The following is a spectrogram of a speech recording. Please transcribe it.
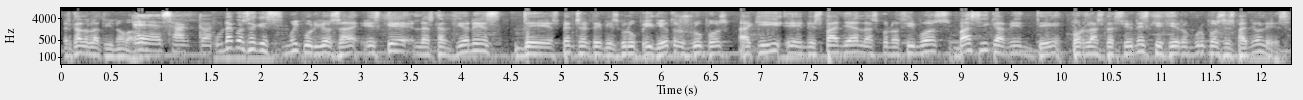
mercado latino, vamos. Exacto. Una cosa que es muy curiosa es que las canciones de Spencer Davis Group y de otros otros grupos, aquí en España las conocimos básicamente por las versiones que hicieron grupos españoles.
